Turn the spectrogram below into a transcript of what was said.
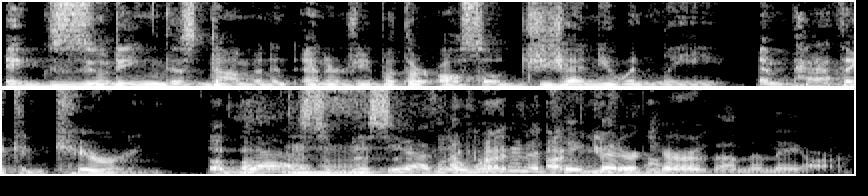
exuding this dominant energy, but they're also genuinely empathic and caring about yes. the Yes. Mm-hmm. submissive. Yes, Like, and we're going to take you know, better we're- care of them than they are.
